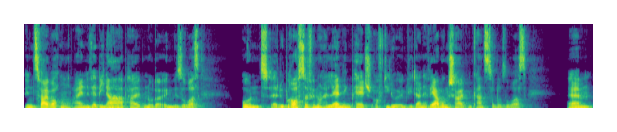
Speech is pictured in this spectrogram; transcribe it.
in zwei Wochen ein Webinar abhalten oder irgendwie sowas und äh, du brauchst dafür noch eine Landingpage, auf die du irgendwie deine Werbung schalten kannst oder sowas, ähm,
